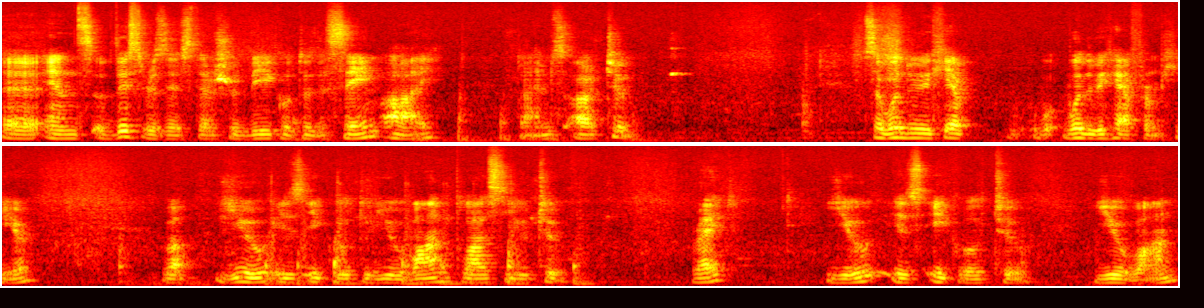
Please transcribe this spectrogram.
uh, ends of this resistor should be equal to the same I times R2. So what do we have? What do we have from here? Well, U is equal to U1 plus U2, right? U is equal to U1,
